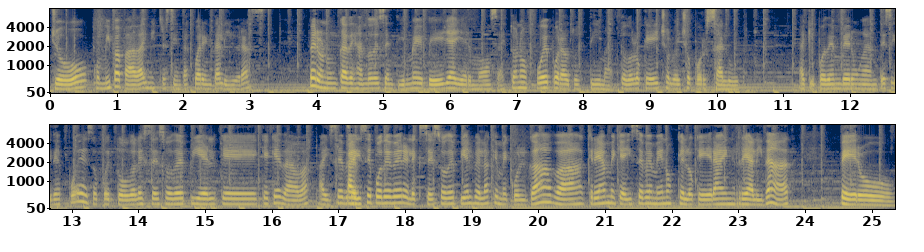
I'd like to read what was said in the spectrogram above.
yo con mi papada y mis 340 libras, pero nunca dejando de sentirme bella y hermosa. Esto no fue por autoestima, todo lo que he hecho lo he hecho por salud. Aquí pueden ver un antes y después, eso fue todo el exceso de piel que, quedaba. Ahí se, ve, ahí se puede ver el exceso de piel, ¿verdad? Que me colgaba. Créanme que ahí se ve menos que lo que era en realidad pero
